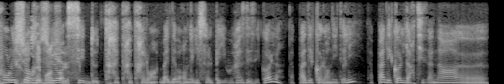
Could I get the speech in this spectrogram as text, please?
Pour le sur-mesure, c'est de très très très loin. Bah, D'abord, on est les seuls pays où il reste des écoles. T'as pas d'école en Italie. T'as pas d'école d'artisanat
